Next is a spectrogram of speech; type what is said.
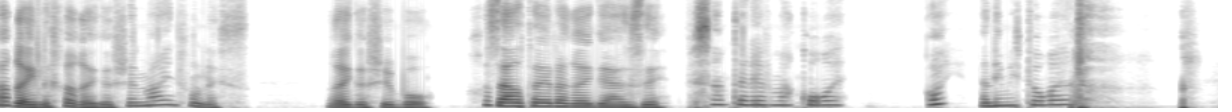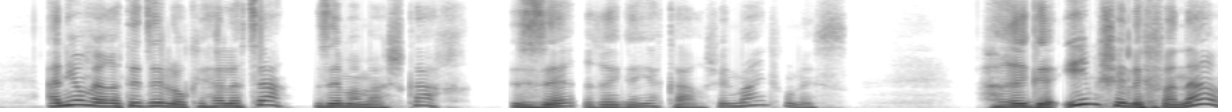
הרי לך רגע של מיינדפולנס. רגע שבו חזרת אל הרגע הזה, ושמת לב מה קורה. אוי, אני מתעורר. אני אומרת את זה לא כהלצה, זה ממש כך. זה רגע יקר של מיינדפולנס. הרגעים שלפניו,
